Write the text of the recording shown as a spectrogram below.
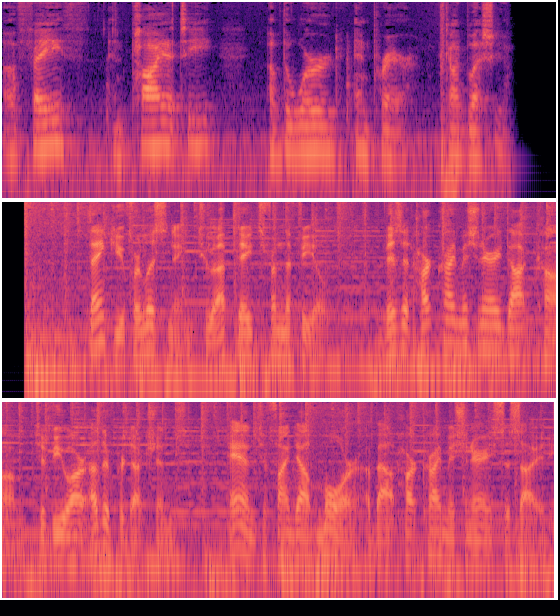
of faith and piety, of the word and prayer. God bless you. Thank you for listening to Updates from the Field. Visit heartcrymissionary.com to view our other productions and to find out more about Heartcry Missionary Society.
